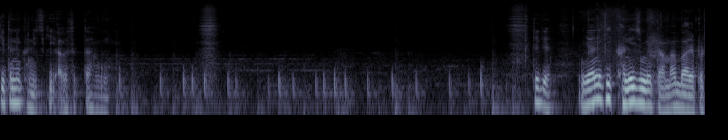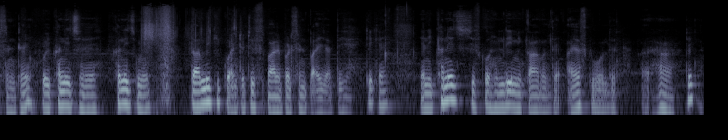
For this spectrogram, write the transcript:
कितने खनिज की आवश्यकता होगी? ठीक है, यानी कि खनिज में तांबा बारह परसेंट है, कोई खनिज है, खनिज में तांबे की क्वांटिटी बारह परसेंट पाई जाती है, ठीक है? यानी खनिज जिसको हिंदी में कहा बोलते हैं, अयस्क बोलते हैं हाँ ठीक है?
